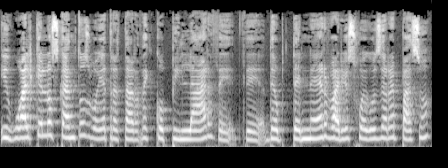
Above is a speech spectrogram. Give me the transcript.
igual que los cantos, voy a tratar de copilar, de, de, obtener varios juegos de repaso.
